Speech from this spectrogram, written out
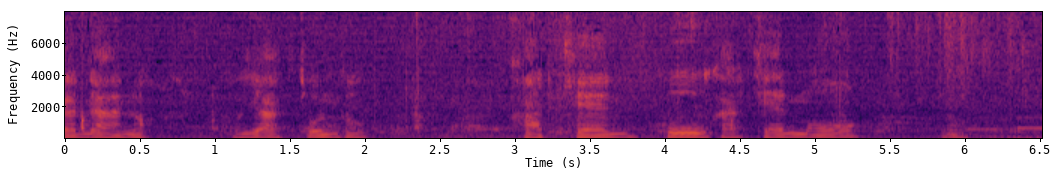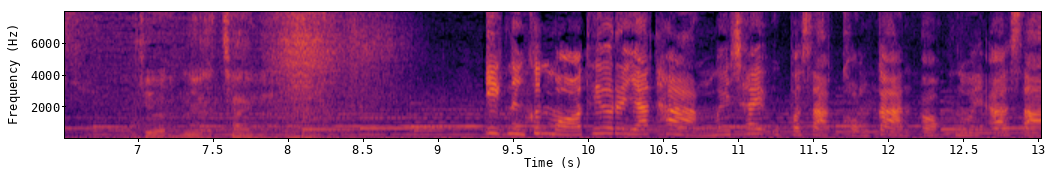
กันดารเนาะเขายากจนเขา ขาดแคลนครูขาดแคลนหมอเนาะเยอะเนี่ยใช่เลยอีกหนึ่งคุณหมอที่ระยะทางไม่ใช่อุปสรรคของการออกหน่วยอาสา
